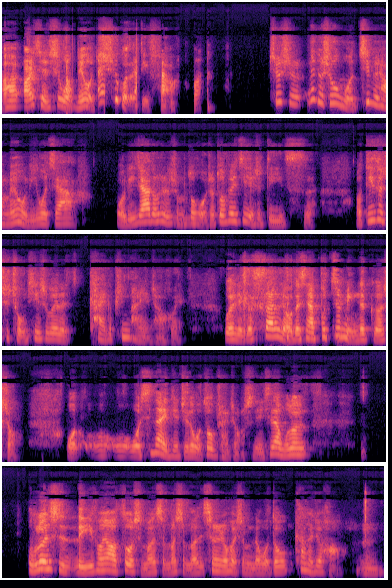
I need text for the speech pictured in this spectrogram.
而而且是我没有去过的地方。就是那个时候，我基本上没有离过家，我离家都是什么坐火车、坐飞机也是第一次。我第一次去重庆是为了看一个拼盘演唱会，为了一个三流的现在不知名的歌手。我我我我现在已经觉得我做不出来这种事情。现在无论无论是李易峰要做什么什么什么生日会什么的，我都看看就好。嗯，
